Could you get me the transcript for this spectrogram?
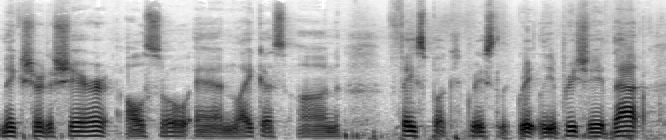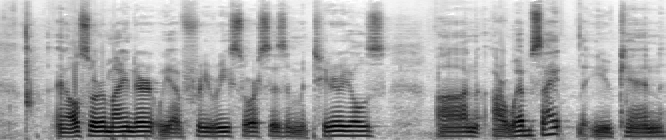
Make sure to share also and like us on Facebook. Greatly, greatly appreciate that. And also a reminder we have free resources and materials on our website that you can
